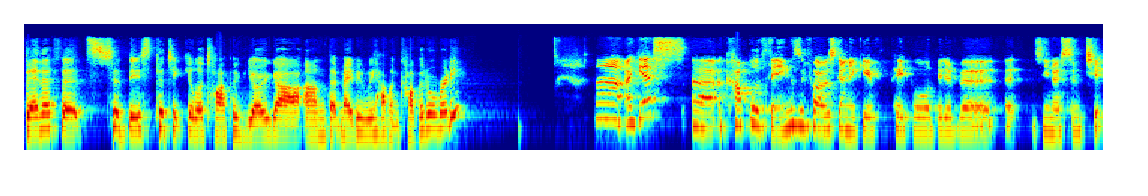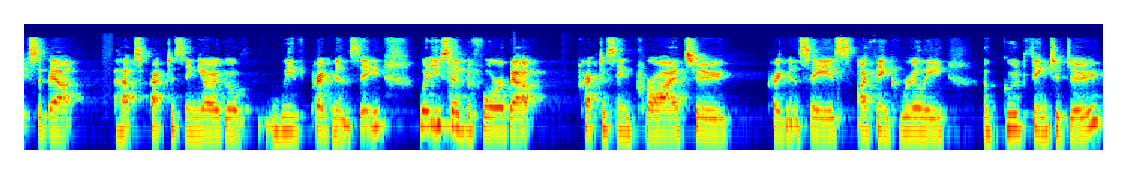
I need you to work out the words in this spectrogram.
benefits to this particular type of yoga um, that maybe we haven't covered already? Uh, I guess uh, a couple of things. If I was going to give people a bit of a, a, you know, some tips about perhaps practicing yoga with pregnancy, what you said before about practicing prior to pregnancy is, I think, really a good thing to do,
